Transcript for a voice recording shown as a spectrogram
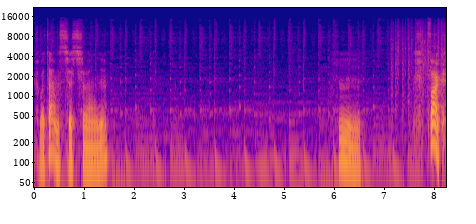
Chyba tam się strzelano, nie? Hmm. Fuck!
